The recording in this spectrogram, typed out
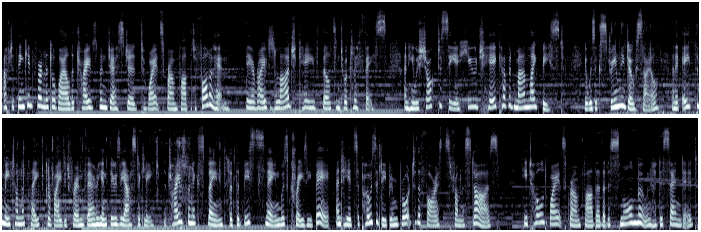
After thinking for a little while, the tribesman gestured to Wyatt's grandfather to follow him. They arrived at a large cave built into a cliff face, and he was shocked to see a huge hair covered man like beast. It was extremely docile, and it ate the meat on the plate provided for him very enthusiastically. The tribesman explained that the beast's name was Crazy Bear, and he had supposedly been brought to the forests from the stars. He told Wyatt's grandfather that a small moon had descended,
